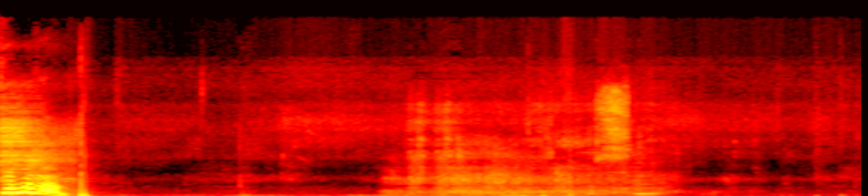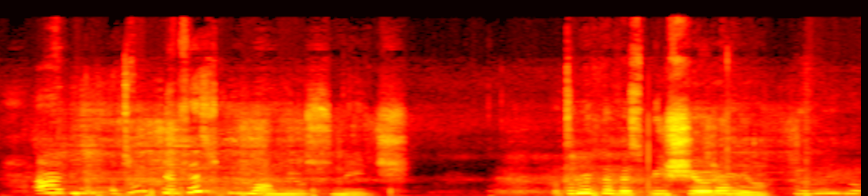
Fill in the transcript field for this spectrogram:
kalamam. Abi atomik nefes kullanmıyorsun hiç. Atomik nefes bir işe yaramıyor. Yarıyor.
